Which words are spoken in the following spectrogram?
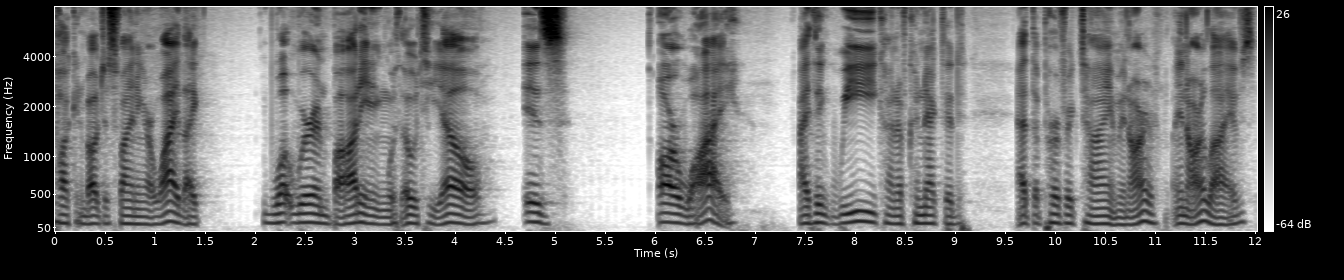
talking about just finding our why, like what we're embodying with OTL is our why. I think we kind of connected at the perfect time in our in our lives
